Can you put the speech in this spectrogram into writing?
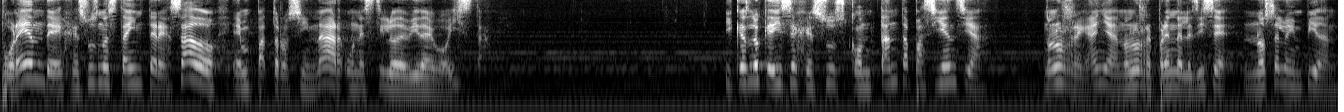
por ende, Jesús no está interesado en patrocinar un estilo de vida egoísta. ¿Y qué es lo que dice Jesús con tanta paciencia? No los regaña, no los reprende, les dice, no se lo impidan.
